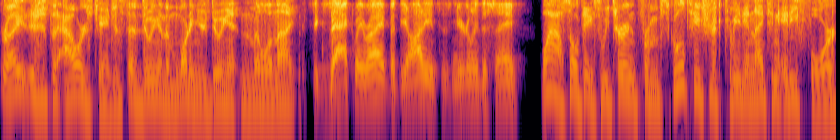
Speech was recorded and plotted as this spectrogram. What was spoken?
Right? It's just the hours change. Instead of doing it in the morning, you're doing it in the middle of the night. That's exactly right, but the audience is nearly the same. Wow. So, okay, so we turned from school teacher to comedian in 1984.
